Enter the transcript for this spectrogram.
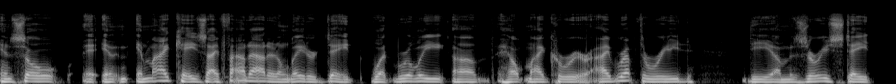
and so in, in my case, I found out at a later date what really uh, helped my career. I refereed the uh, Missouri State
